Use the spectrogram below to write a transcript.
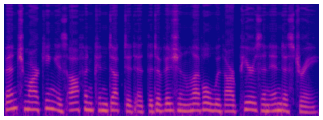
benchmarking is often conducted at the division level with our peers in industry.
